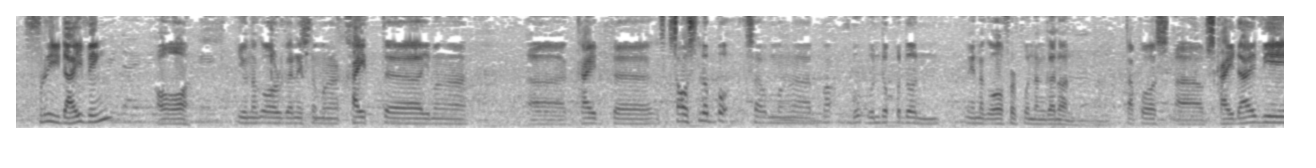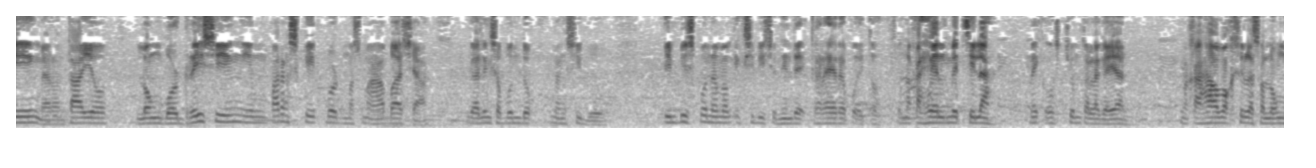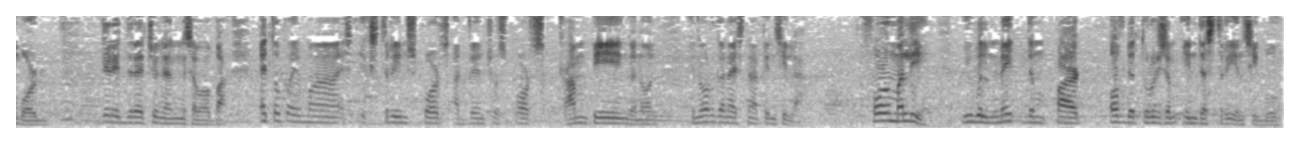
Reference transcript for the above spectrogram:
free diving. Oo. Yung nag-organize ng mga kite, uh, yung mga uh, kite uh, sa Oslo po, sa mga bundok ko doon, may nag-offer po ng ganon. Tapos uh, skydiving, meron tayo, longboard racing, yung parang skateboard, mas mahaba siya, galing sa bundok ng Cebu imbis po na mag-exhibition, hindi, karera po ito. So naka-helmet sila, may costume talaga yan. Nakahawak sila sa longboard, dire-diretso na sa baba. Ito po yung mga extreme sports, adventure sports, camping, ganon. Inorganize natin sila. Formally, we will make them part of the tourism industry in Cebu.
